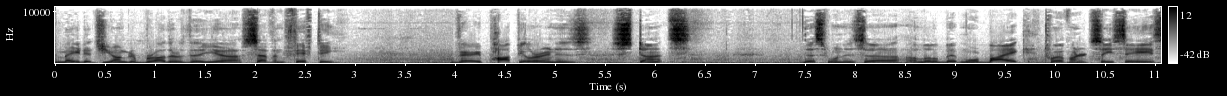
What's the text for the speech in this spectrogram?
made its younger brother, the uh, 750, very popular in his stunts this one is uh, a little bit more bike, 1200 cc's.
